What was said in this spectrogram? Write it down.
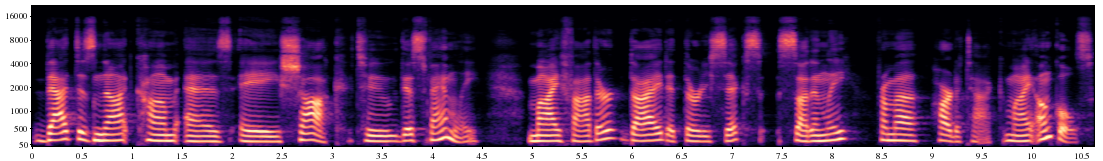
that does not come as a shock to this family. My father died at 36 suddenly from a heart attack. My uncles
